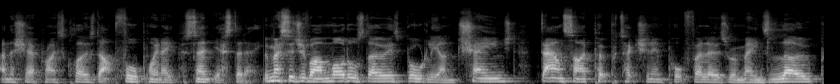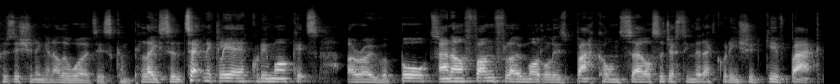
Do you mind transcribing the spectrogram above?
and the share price closed up 4.8% yesterday. The message of our models, though, is broadly unchanged. Downside put protection in portfolios remains low. Positioning, in other words, is complacent. Technically, equity markets are overbought, and our fund flow model is back on sale, suggesting that equity should give back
